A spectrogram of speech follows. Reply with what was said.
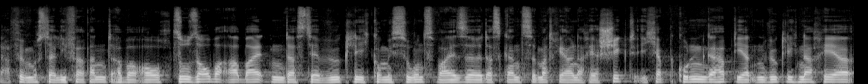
Dafür muss der Lieferant aber auch so sauber arbeiten, dass der wirklich kommissionsweise das ganze Material nachher schickt. Ich habe Kunden gehabt, die hatten wirklich nachher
